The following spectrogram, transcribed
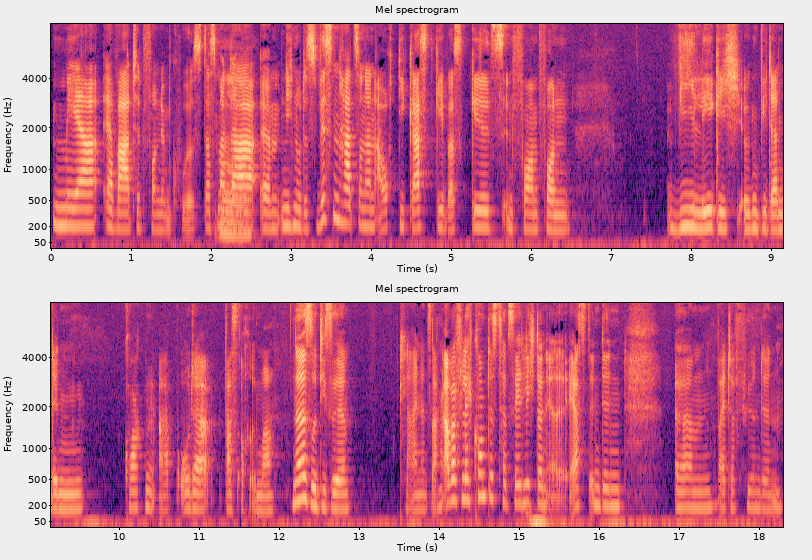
mehr erwartet von dem Kurs. Dass man mhm. da ähm, nicht nur das Wissen hat, sondern auch die Gastgeber-Skills in Form von, wie lege ich irgendwie dann den Korken ab oder was auch immer. Ne, so diese kleinen Sachen. Aber vielleicht kommt es tatsächlich dann erst in den ähm, weiterführenden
